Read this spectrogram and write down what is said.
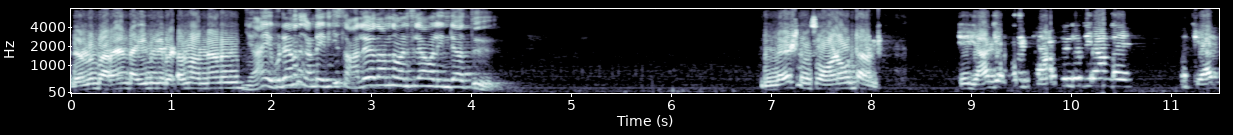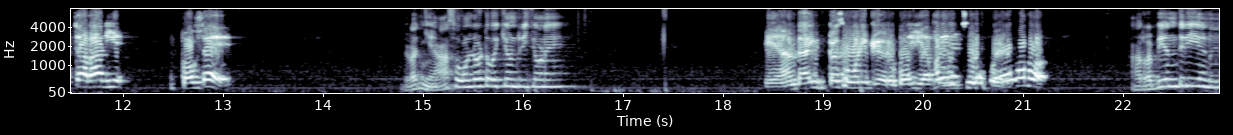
ഇതൊന്നും പറയാൻ ടൈമില്ല പെട്ടെന്ന് വന്നാണ്. ഞാൻ എവിടെയാണെന്ന് കണ്ട. എനിക്ക് സ്ഥലം ഏതാണെന്ന് മനസ്സിലാവാൻ ഇതിന്റെ അകത്ത് സോൺ ഔട്ടാണ് ഞാൻ ക്യാപ്റ്റൻ ചെയ്യാണ്ടേ ക്യാപ്റ്റാറാ നീ എടാ ഞാൻ സോണിലോട്ട് പോയിക്കൊണ്ടിരിക്കണേ ദാ ഇപ്പൊ സോണി എവിടെ അറബി എന്തിരിയാണ്?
